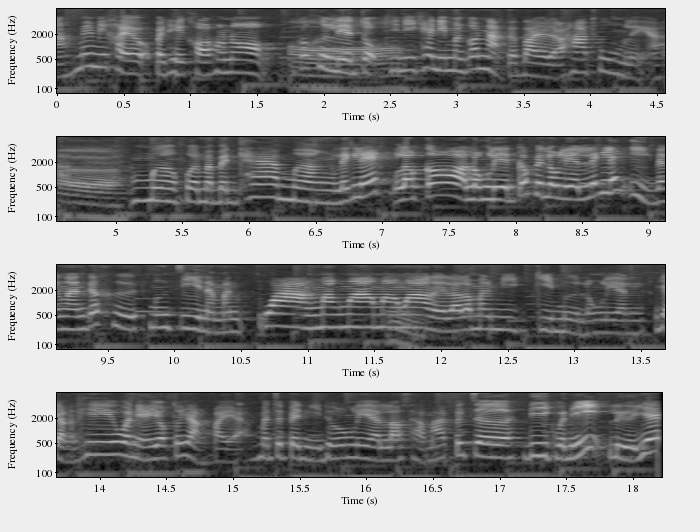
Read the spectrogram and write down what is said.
นะ ไม่มีใครไปเทคคอร์สข้างนอก อ๋อ ก็คือเรียนจบที่นี่แค่นี้มันก็หนักจะตายอยู่แล้วห้าทุ่มอะไรอย่างเงี้ยเอค่ะอเมืองเฟิร์นมันเป็นแค่เมืองเล็ก ๆ แล้วก็โรงเรียนก็เป็นโรงเรียนเล็ก ๆ อีกดังนั้น ก็คือเมืองจีนน่ะมันกว้างมากๆมากๆเลยแล้วแล้วมันมีกี่หมื่นโรงเรียน อย่างที่วันนี้ยกตัวอย่างไปอะมันจะเป็นอย่างนี้ทุกโรงเรียนเราสามารถไปเจอดีกว่านี้ หรือแย่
